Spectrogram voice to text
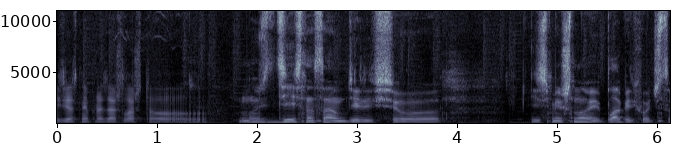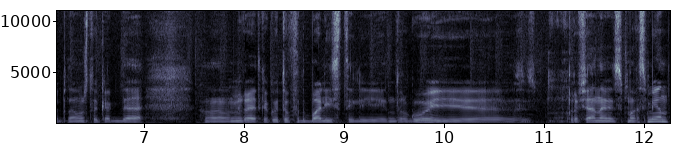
известная произошла, что... Ну, здесь на самом деле все и смешно, и плакать хочется, потому что когда э, умирает какой-то футболист или другой э, профессиональный спортсмен,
